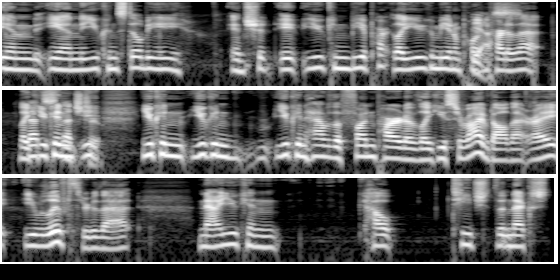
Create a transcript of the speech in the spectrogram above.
and and you can still be and should it, you can be a part like you can be an important Yes. part of that. Like you can that's you, true. you can you can you can have the fun part of like you survived all that, right? You lived through that. Now you can help teach the next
